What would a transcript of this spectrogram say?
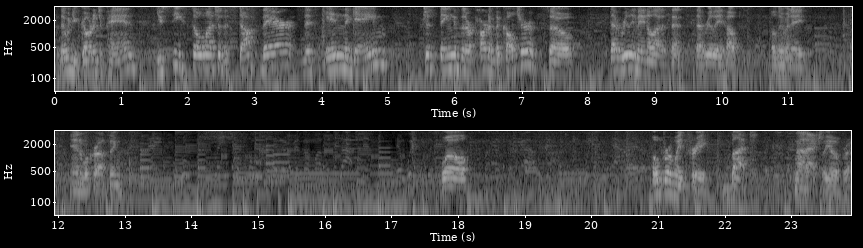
But then when you go to Japan, you see so much of the stuff there that's in the game, just things that are part of the culture. So that really made a lot of sense. That really helped illuminate Animal Crossing. Well, Oprah Winfrey, but it's not actually Oprah.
